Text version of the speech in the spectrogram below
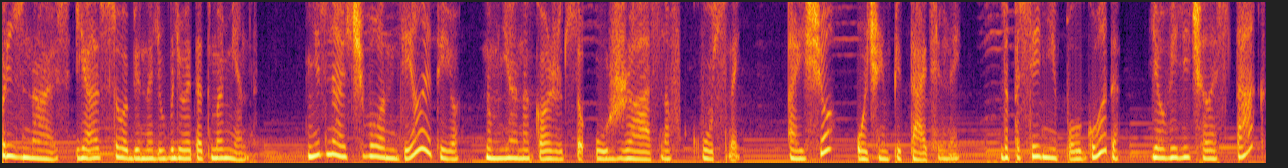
Признаюсь, я особенно люблю этот момент. Не знаю, чего он делает ее, но мне она кажется ужасно вкусной. А еще очень питательной. За последние полгода я увеличилась так,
